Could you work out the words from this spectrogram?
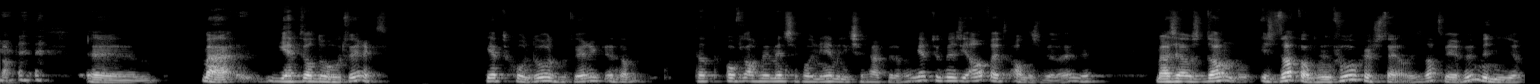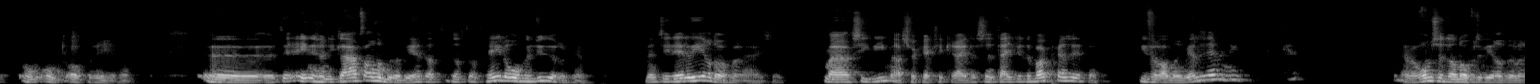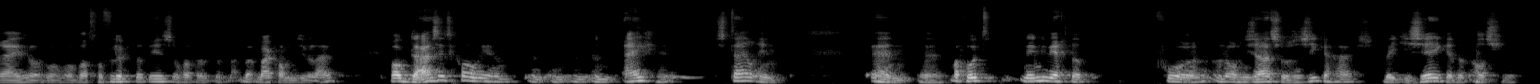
um, maar je hebt wel door hoe het werkt. Je hebt gewoon door hoe het werkt en dan dat over het algemeen mensen gewoon helemaal niet zo graag willen. Je hebt natuurlijk mensen die altijd anders willen. Hè? Maar zelfs dan is dat dan hun voorkeurstijl. Is dat weer hun manier om, om te opereren. Uh, het ene is nog niet klaar, het andere moet er weer. Dat, dat, dat hele ongedurige. Mensen die de hele wereld over reizen. Maar zie die maar zo gek te krijgen dat ze een tijdje op de bank gaan zitten. Die verandering willen ze helemaal niet. En waarom ze dan over de wereld willen reizen, of, of, wat voor vlucht dat is, of wat, dat maakt allemaal niet zoveel uit. Maar ook daar zit gewoon weer een, een, een, een eigen stijl in. En, uh, maar goed, neem niet weg dat voor een, organisatie zoals een ziekenhuis, weet je zeker dat als je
